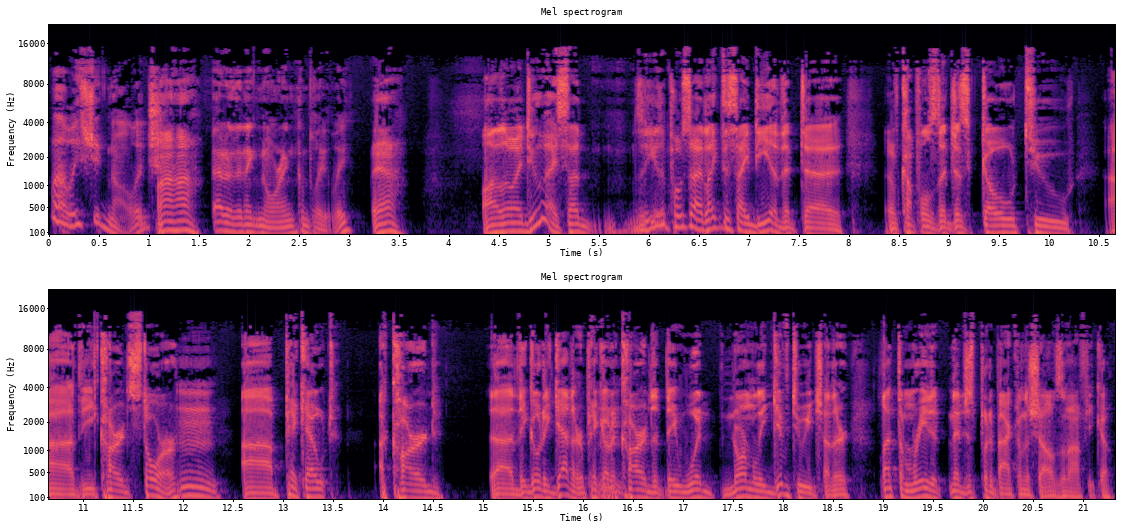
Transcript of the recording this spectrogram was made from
Well, at least you acknowledge. Uh-huh. Better than ignoring completely. Yeah. Although I do, I said you posted. I like this idea that uh, of couples that just go to uh, the card store, uh, pick out a card. Uh, they go together, pick out a card that they would normally give to each other, let them read it, and then just put it back on the shelves, and off you go.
